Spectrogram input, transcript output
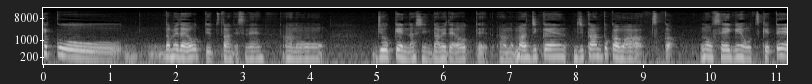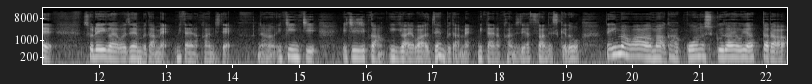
結構ダメだよって言ってたんですね。あの条件なしにダメだよって。あの、まあ、時間時間とかはつかの制限をつけてそれ以外は全部ダメみたいな感じで。あの1日1時間以外は全部ダメみたいな感じでやってたんですけど。で今はまあ学校の宿題をやったら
